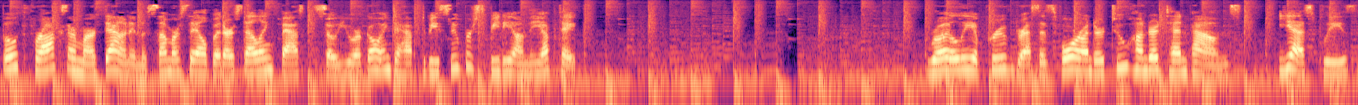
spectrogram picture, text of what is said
Both frocks are marked down in the summer sale but are selling fast, so you are going to have to be super speedy on the uptake. Royally approved dresses for under 210 pounds. Yes please.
